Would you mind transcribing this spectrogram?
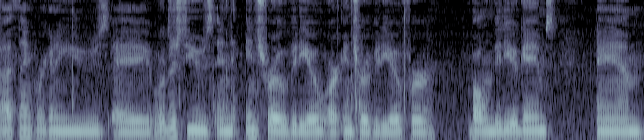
I think we're going to use a, we'll just use an intro video, or intro video for Ballin Video Games, and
